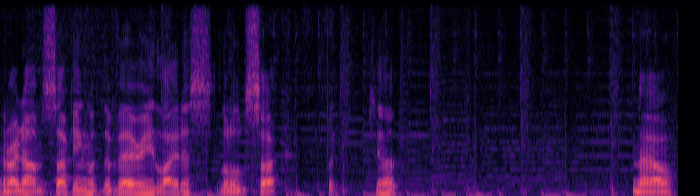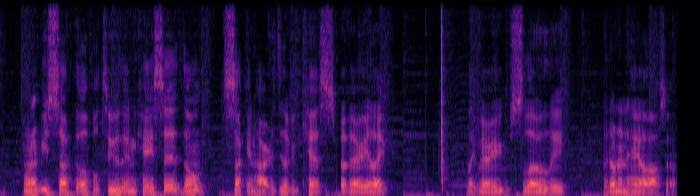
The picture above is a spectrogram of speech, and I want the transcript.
And right now I'm sucking with the very lightest little suck. But see that? Now, whenever you suck the opal tooth, encase it, don't suck in hard. Do like a kiss, but very like like very slowly, but don't inhale also.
